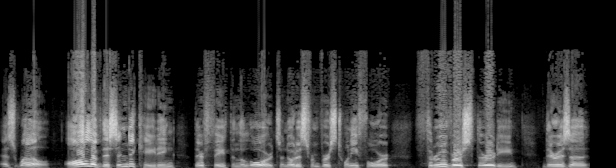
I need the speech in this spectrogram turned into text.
as well. All of this indicating their faith in the Lord. So notice from verse 24 through verse 30, there is a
